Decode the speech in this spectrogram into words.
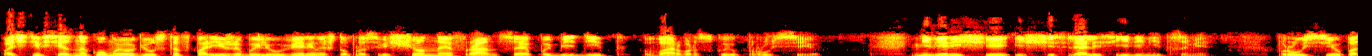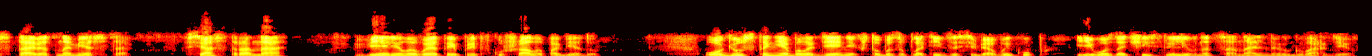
Почти все знакомые Огюста в Париже были уверены, что просвещенная Франция победит варварскую Пруссию. Неверящие исчислялись единицами. Пруссию поставят на место. Вся страна верила в это и предвкушала победу. У Огюста не было денег, чтобы заплатить за себя выкуп, и его зачислили в национальную гвардию.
